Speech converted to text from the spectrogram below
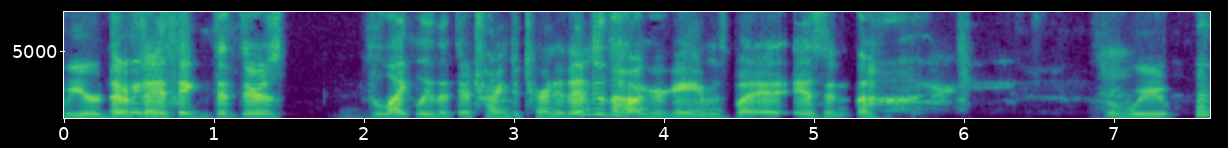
we are. I mean, I think that there's likely that they're trying to turn it into the Hunger Games, but it isn't the. But we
